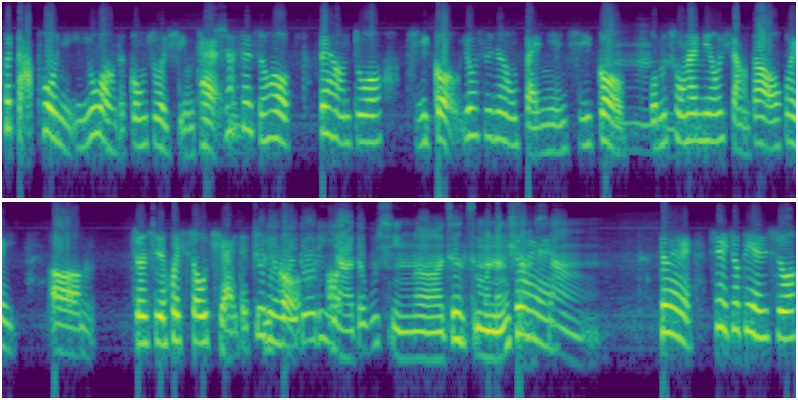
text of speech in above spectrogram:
会打破你以往的工作形态。那这时候非常多机构，又是那种百年机构，我们从来没有想到会呃。就是会收起来的机构，就连维多利亚都不行了，这怎么能想象？对，所以就变成说，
